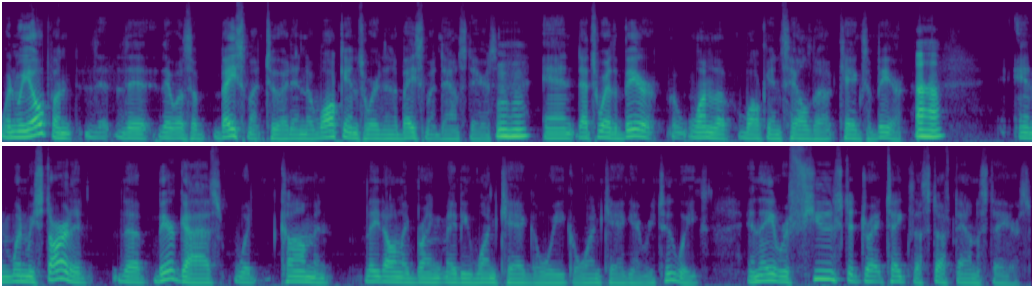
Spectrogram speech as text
When we opened, the, the there was a basement to it, and the walk-ins were in the basement downstairs, Mm-hmm. and that's where the beer. One of the walk-ins held uh, kegs of beer, Uh huh. and when we started, the beer guys would come and they'd only bring maybe one keg a week or one keg every two weeks, and they refused to dra- take the stuff down the stairs.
